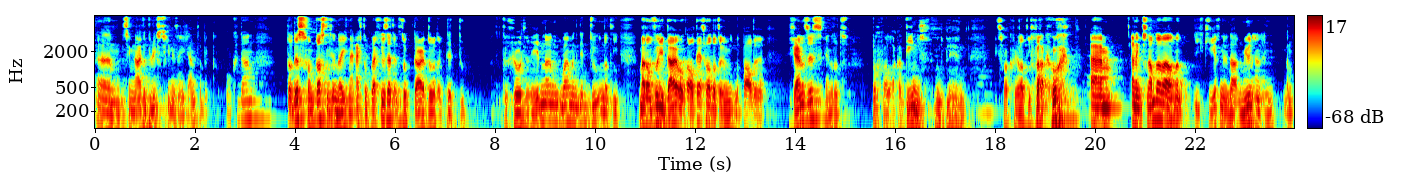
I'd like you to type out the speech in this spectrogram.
um, seminar de geschiedenis in Gent, dat heb ik ook gedaan. Dat is fantastisch en dat heeft mij echt op weg gezet. En het is ook daardoor dat ik dit doe. De grote reden waarom ik dit doe. Omdat die... Maar dan voel je daar ook altijd wel dat er een bepaalde grens is en dat het toch wel academisch moet blijven. Iets wat ik relatief vaak hoor. Um, en ik snap dat wel, maar je creëert inderdaad muren en, en ik ben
